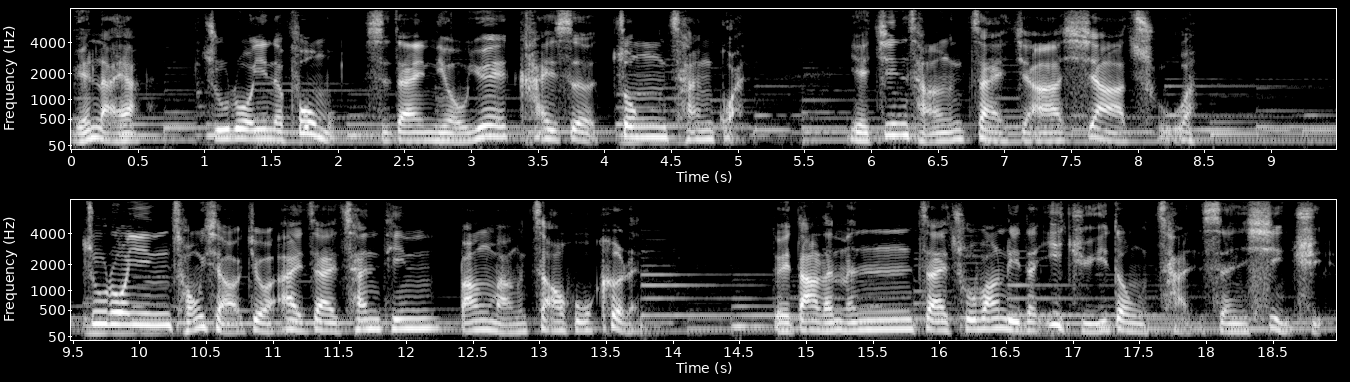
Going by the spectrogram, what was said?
原来啊，朱若英的父母是在纽约开设中餐馆，也经常在家下厨啊。朱若英从小就爱在餐厅帮忙招呼客人，对大人们在厨房里的一举一动产生兴趣。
